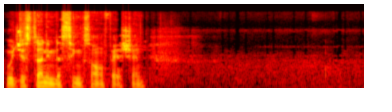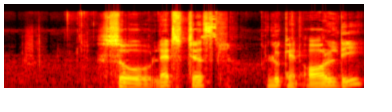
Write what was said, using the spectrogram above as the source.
which is done in a sing-song fashion. So let's just look at all the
